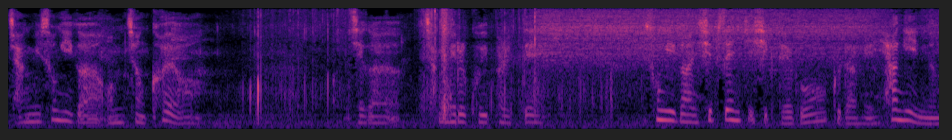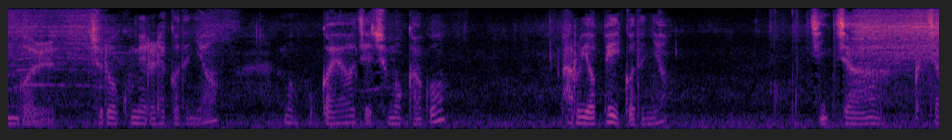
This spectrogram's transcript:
장미 송이가 엄청 커요. 제가 장미를 구입할 때 송이가 한 10cm씩 되고 그 다음에 향이 있는 걸 주로 구매를 했거든요. 한번 볼까요? 제 주목하고 바로 옆에 있거든요. 진짜 그죠?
